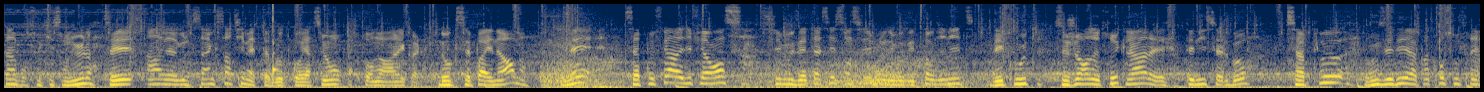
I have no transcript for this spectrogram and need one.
hein, pour ceux qui sont nuls, c'est 1,5 cm. Tableau de conversion, on retournera à l'école. Donc c'est pas énorme, mais ça peut faire la différence si vous êtes assez sensible au niveau des tendinites, des coudes, ce genre de trucs là, les tennis elbow. Ça peut vous aider à pas trop souffrir.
